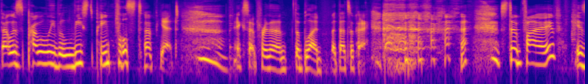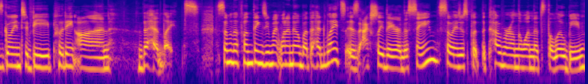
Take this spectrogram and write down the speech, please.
That was probably the least painful step yet, except for the, the blood, but that's okay. Step five is going to be putting on the headlights. Some of the fun things you might want to know about the headlights is actually they are the same, so I just put the cover on the one that's the low beam,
